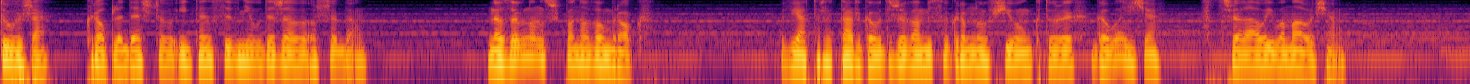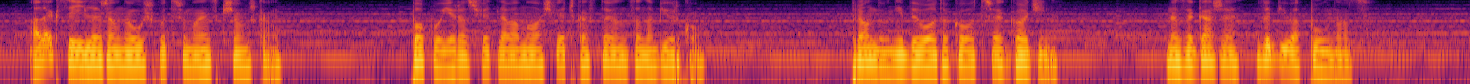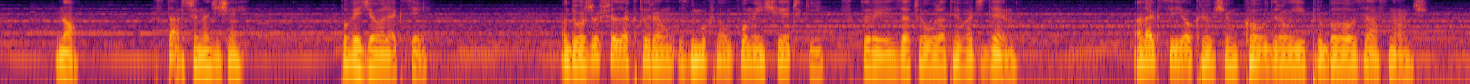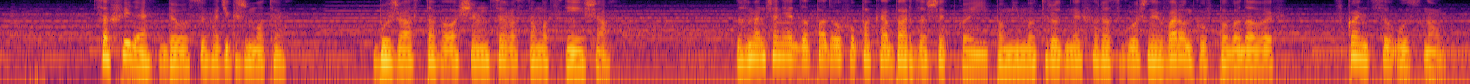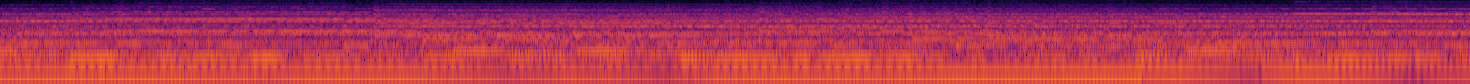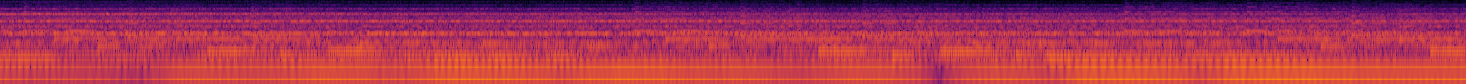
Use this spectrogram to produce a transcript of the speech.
Duże krople deszczu intensywnie uderzały o szybę. Na zewnątrz panował mrok. Wiatr targał drzewami z ogromną siłą, których gałęzie strzelały i łamały się. Aleksiej leżał na łóżku trzymając książkę. Pokój rozświetlała mała świeczka stojąca na biurku. Prądu nie było od około trzech godzin. Na zegarze wybiła północ. No, starczy na dzisiaj, powiedział Aleksiej. Odłożywszy lekturę, zdmuchnął płomień świeczki, z której zaczął ulatywać dym. Aleksiej okrył się kołdrą i próbował zasnąć. Co chwilę było słychać grzmoty. Burza stawała się coraz to mocniejsza. Zmęczenie dopadło chłopaka bardzo szybko i pomimo trudnych, rozgłośnych warunków pogodowych, w końcu usnął.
